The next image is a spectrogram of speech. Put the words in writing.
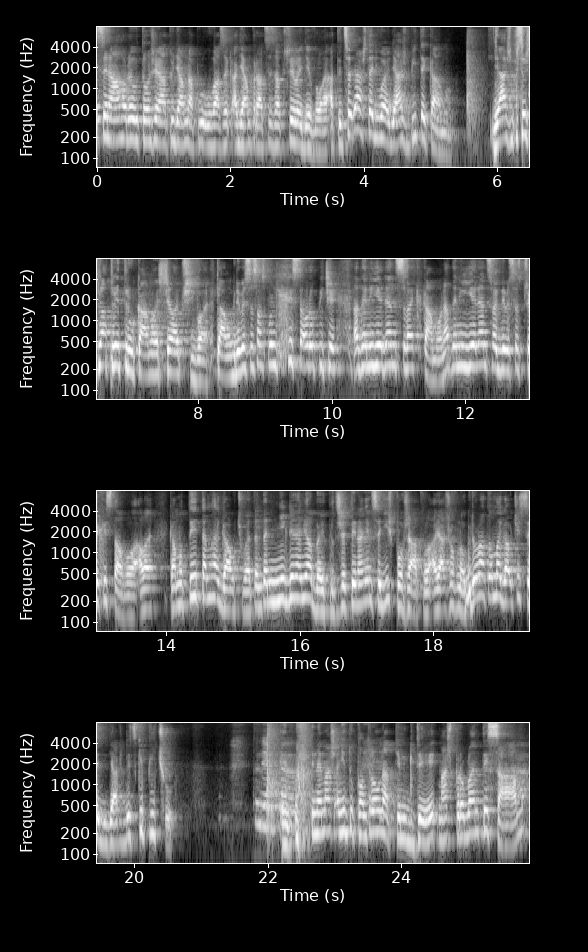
si náhodou to, že já tu dělám na půl úvazek a dělám práci za tři lidi, vole. A ty co děláš teď, vole? Děláš beaty, kámo. Děláš, jsi na Twitteru, kámo, ještě lepší, vole. Kámo, kdyby se aspoň chystal do píči na ten jeden svek, kámo, na ten jeden svek, kdyby se přichystal, vole. Ale, kámo, ty tenhle gauč, vole, ten ten nikdy neměl být, protože ty na něm sedíš pořád, vole, a děláš hovno. Kdo na tomhle gauči sedí, děláš vždycky píču. To. Ty nemáš ani tu kontrolu nad tím, kdy máš problém ty sám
